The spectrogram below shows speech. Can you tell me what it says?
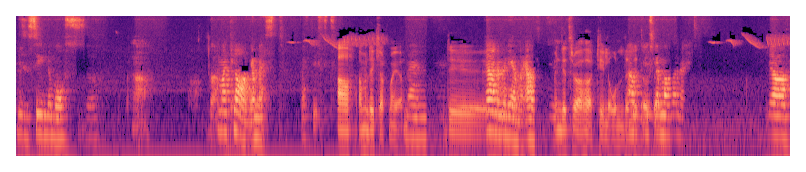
det är så synd om oss. Och, ja. Man klagar mest faktiskt. Ja, ja men det är klart man gör. Men, Det, ja, nej, men det gör man ju alltid. men det tror jag hör till åldern lite Alltid ska också. man vara nöjd. Ja,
